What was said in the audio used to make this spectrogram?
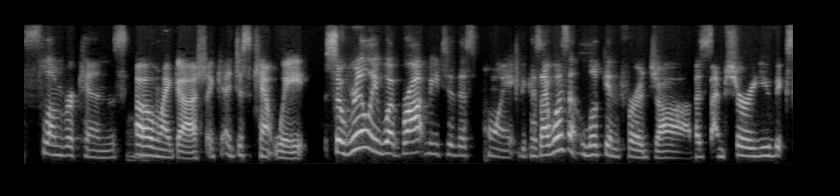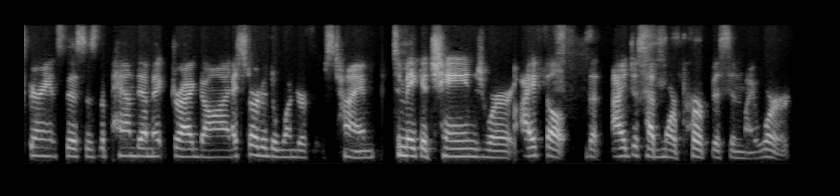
Slumberkins. Hmm. Oh my gosh, I, I just can't wait so really what brought me to this point because i wasn't looking for a job as i'm sure you've experienced this as the pandemic dragged on i started to wonder if it was time to make a change where i felt that i just had more purpose in my work.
